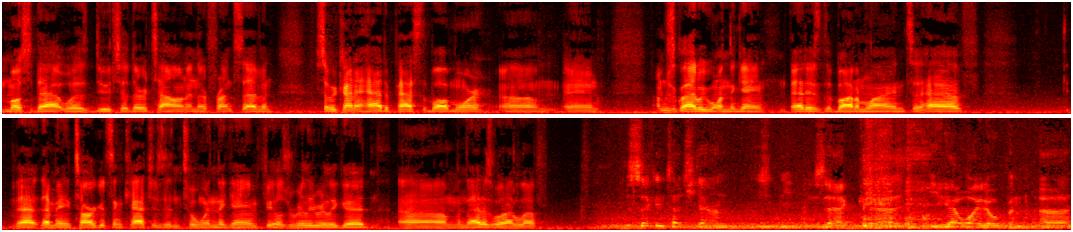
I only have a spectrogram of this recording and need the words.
most of that was due to their talent and their front seven. So we kind of had to pass the ball more, um, and I'm just glad we won the game. That is the bottom line. To have that that many targets and catches and to win the game feels really, really good, um, and that is what I love. The second touchdown, Zach, uh, you got wide open. Uh,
